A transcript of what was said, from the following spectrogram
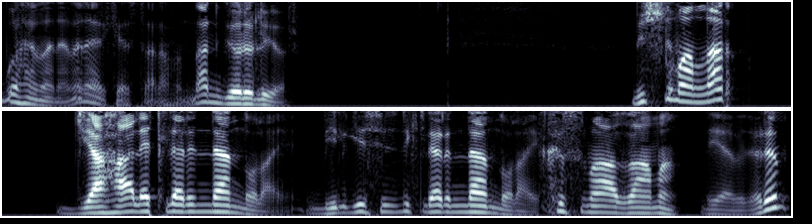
Bu hemen hemen herkes tarafından görülüyor. Müslümanlar cehaletlerinden dolayı, bilgisizliklerinden dolayı, kısmı azamı diyebilirim.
